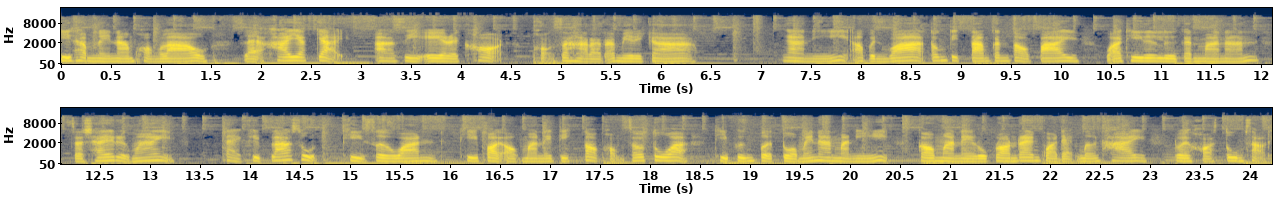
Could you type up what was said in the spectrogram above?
ที่ทำในนามของลาวและค่ายยักษ์ใหญ่ RCA Record ของสหรัฐอเมริกา งานนี้เอาเป็นว่าต้องติดตามกันต่อไป ว่าที่ลือๆกันมานั้นจะใช่หรือไม่ แต่คลิปล่าสุดทีเซอร์วัน ที่ปล่อยออกมาใน t ิ k t o k ของเจ้าตัว ที่เพิ่งเปิดตัวไม่นานมานี้ ก็มาในรุกร้อนแรงกว่าแดดเมืองไทย โดยคอสตูมสาวเ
